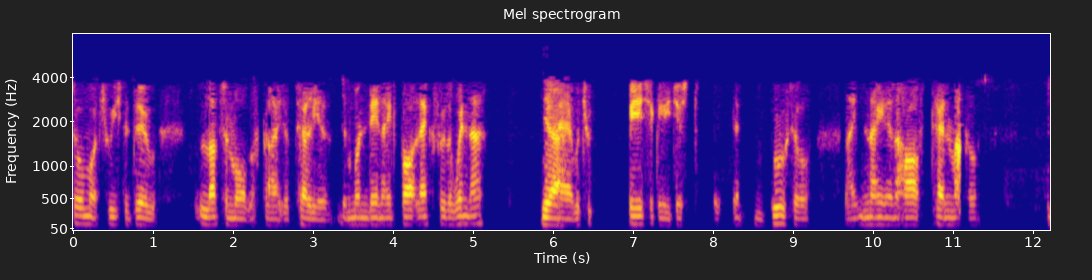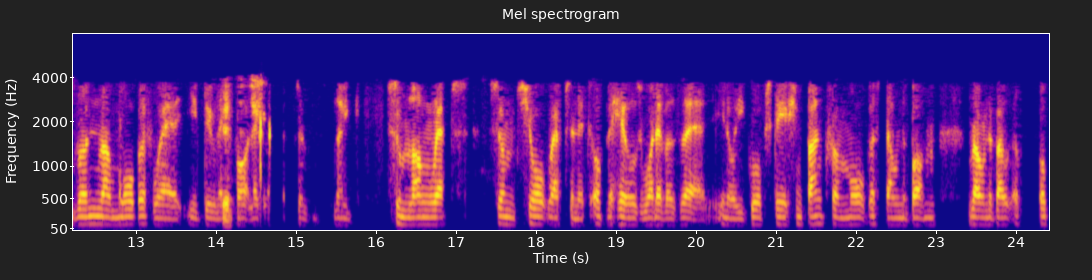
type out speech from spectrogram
so much. We used to do lots of more with guys. I'll tell you, the Monday night fartlek through the winter, Yeah, uh, which was basically just a brutal, like nine and a half, ten mile run around Morpeth where you do like Good. fartlek, like some long reps, some short reps, and it's up the hills, whatever's there. You know, you go up Station Bank from Morpeth down the bottom, roundabout up, up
